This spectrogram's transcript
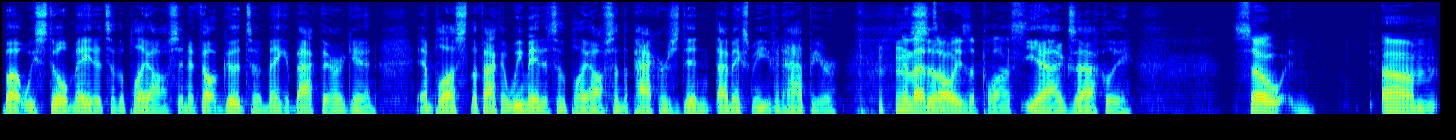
but we still made it to the playoffs. And it felt good to make it back there again. And plus, the fact that we made it to the playoffs and the Packers didn't, that makes me even happier. And that's So- always a plus. Yeah, exactly. So, Um,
